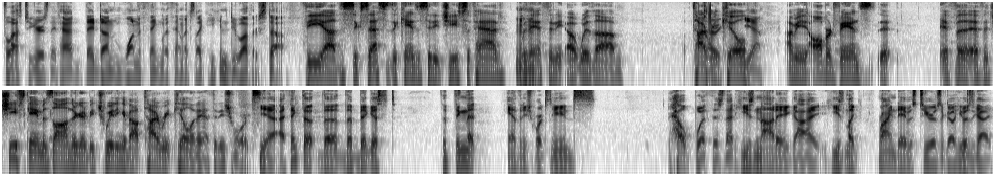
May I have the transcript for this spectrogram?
the last two years they've had they've done one thing with him. It's like he can do other stuff. The uh, the success that the Kansas City Chiefs have had with Anthony uh, with um, Tyreek Mm-hmm. Hill. yeah. I mean Auburn fans. uh if a, if the Chiefs game is on, they're going to be tweeting about Tyreek Hill and Anthony Schwartz. Yeah, I think the the the biggest the thing that Anthony Schwartz needs help with is that he's not a guy. He's like Ryan Davis two years ago. He was a guy.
